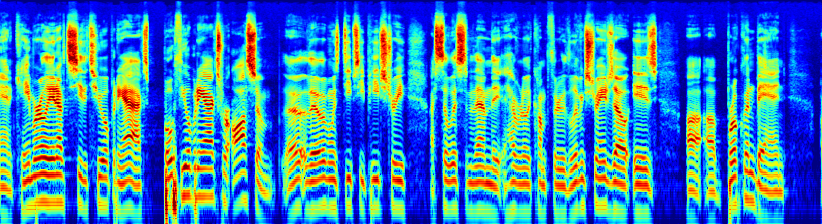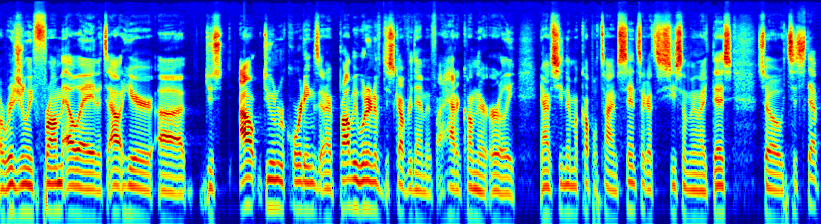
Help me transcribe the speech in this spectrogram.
and came early enough to see the two opening acts. Both the opening acts were awesome. The, the other one was Deep Sea Peachtree. I still listen to them. They haven't really come through. The Living Strange, though, is uh, a Brooklyn band originally from LA that's out here uh, just out doing recordings, and I probably wouldn't have discovered them if I hadn't come there early. Now I've seen them a couple times since I got to see something like this. So to step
